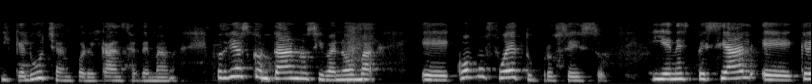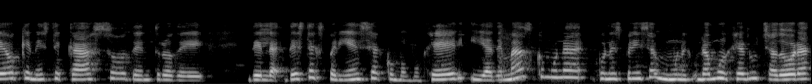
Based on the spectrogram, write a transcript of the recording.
y que luchan por el cáncer de mama. ¿Podrías contarnos, Ivanova, eh, cómo fue tu proceso? Y en especial, eh, creo que en este caso, dentro de, de, esta experiencia como mujer y además como una, con experiencia una, una mujer luchadora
